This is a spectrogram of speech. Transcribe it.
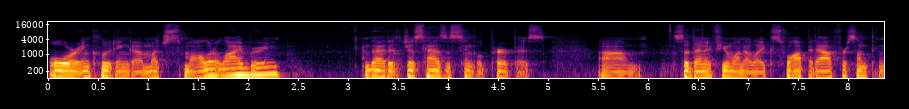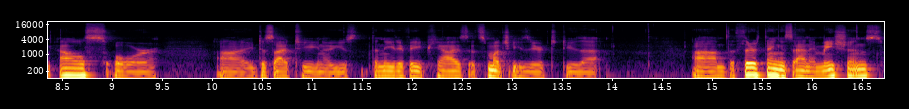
or including a much smaller library that it just has a single purpose. Um, so then if you want to like swap it out for something else or uh, you decide to you know use the native APIs, it's much easier to do that. Um, the third thing is animations.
